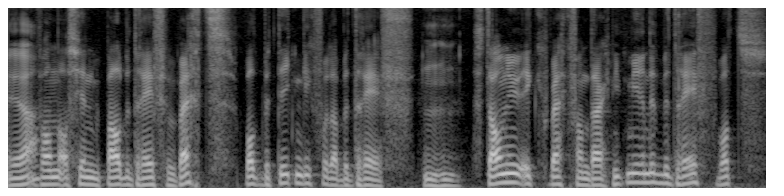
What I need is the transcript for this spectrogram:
Ja. Van als je in een bepaald bedrijf werkt, wat betekent ik voor dat bedrijf? Mhm. Stel nu, ik werk vandaag niet meer in dit bedrijf, wat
